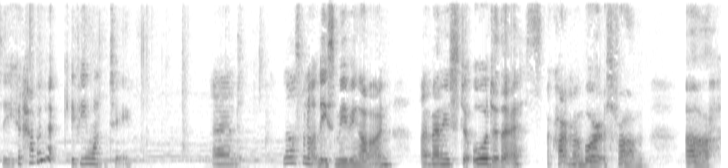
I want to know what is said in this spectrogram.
so you can have a look if you want to. And last but not least, moving on, I managed to order this. I can't remember where it was from. Ah, oh,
